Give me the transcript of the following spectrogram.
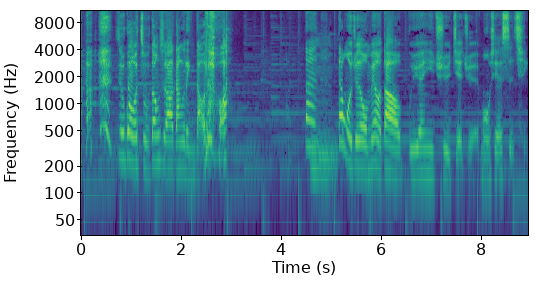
如果我主动说要当领导的话，但但我觉得我没有到不愿意去解决某些事情。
